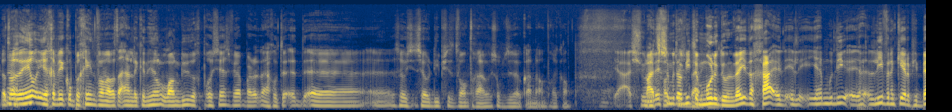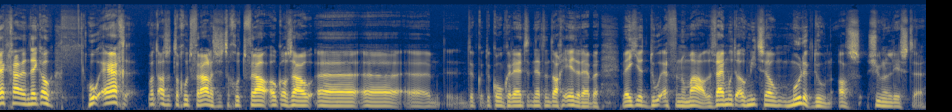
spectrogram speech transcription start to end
Dat was een heel ingewikkeld begin van wat uiteindelijk een heel langdurig proces werd. Maar nou goed, uh, uh, zo, zo diep zit het wantrouwen soms dus ook aan de andere kant. Ja, journalisten moeten ook niet te moeilijk doen. Weet je, dan ga je moet liever een keer op je bek gaan en denk ook, hoe erg want als het een goed verhaal is, is het een goed verhaal. Ook al zou uh, uh, de, de concurrent het net een dag eerder hebben. Weet je, doe even normaal. Dus wij moeten ook niet zo moeilijk doen als journalisten.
